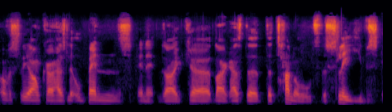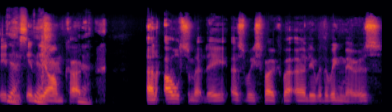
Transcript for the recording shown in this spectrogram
Obviously, the Armco has little bends in it, like uh, like has the the tunnels, the sleeves in Yes, in yes, the Armco. yeah. And ultimately, as we spoke about earlier with the wing mirrors,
